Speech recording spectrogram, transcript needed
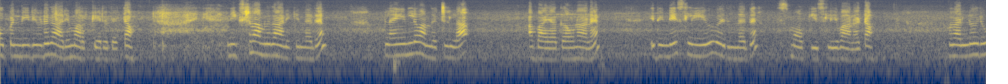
ഓപ്പൺ വീഡിയോയുടെ കാര്യം മറക്കരുത് കേട്ടോ നെക്സ്റ്റ് നമ്മൾ കാണിക്കുന്നത് പ്ലെയിനിൽ വന്നിട്ടുള്ള അബായ ഗൗൺ ആണ്. ഇതിന്റെ സ്ലീവ് വരുന്നത് സ്മോക്കി സ്ലീവ് ആണ് കേട്ടോ അപ്പോൾ നല്ലൊരു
